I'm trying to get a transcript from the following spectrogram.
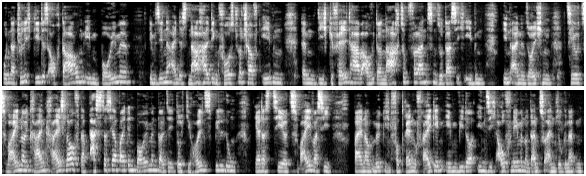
Und natürlich geht es auch darum, eben Bäume im Sinne eines nachhaltigen Forstwirtschaft eben, ähm, die ich gefällt habe, auch wieder nachzupflanzen, sodass ich eben in einen solchen CO2-neutralen Kreislauf, da passt das ja bei den Bäumen, weil sie durch die Holzbildung ja das CO2, was sie bei einer möglichen Verbrennung freigeben, eben wieder in sich aufnehmen und dann zu einem sogenannten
